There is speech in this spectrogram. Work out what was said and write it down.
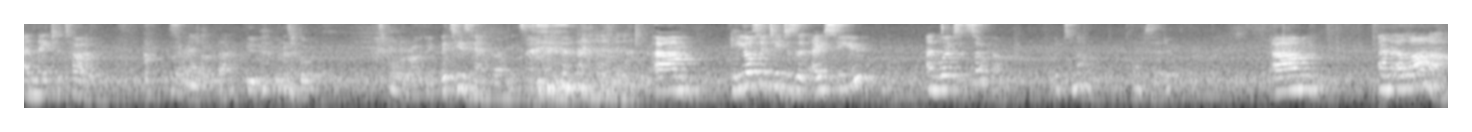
and native title. Sorry about that. Yeah, that's what. It's my writing. It's his handwriting. It's um, he also teaches at ACU and works at SOCA. Good to know. Thanks, Cedric. Um, and Alana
